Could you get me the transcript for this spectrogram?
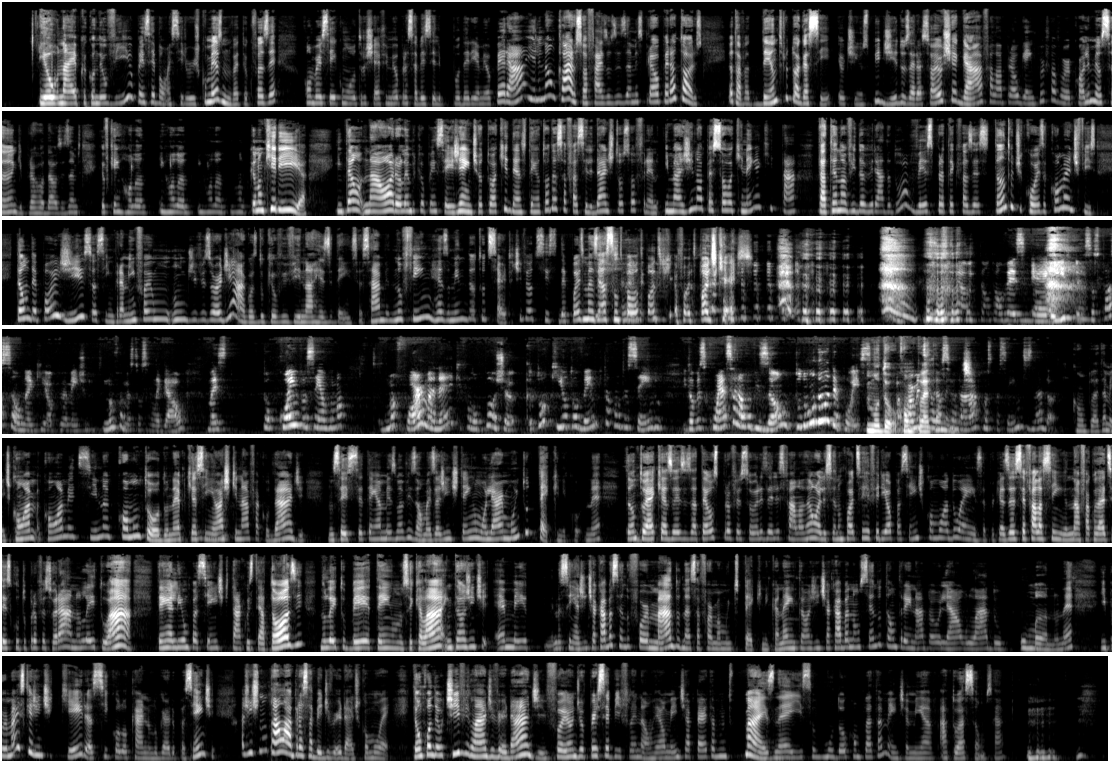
Eu, na época, quando eu vi, eu pensei, bom, é cirúrgico mesmo, não vai ter o que fazer. Conversei com outro chefe meu para saber se ele poderia me operar. E ele, não, claro, só faz os exames pré-operatórios. Eu estava dentro do HC, eu tinha os pedidos, era só eu chegar, falar para alguém, por favor, colhe meu sangue para rodar os exames. Eu fiquei enrolando, enrolando, enrolando, enrolando, porque eu não queria. Então, na hora, eu lembro que eu pensei, gente, eu tô aqui dentro, tenho toda essa facilidade, estou sofrendo. Imagina a pessoa que nem aqui tá, tá tendo a vida virada do avesso para ter que fazer esse tanto de coisa, como é difícil. Então, depois disso, assim, para mim foi um, um, divisor de águas do que eu vivi na residência, sabe? No fim, resumindo, deu tudo certo. Eu tive outro cisto depois, mas é assunto para outro, outro podcast. então, talvez é, essa situação, né, que obviamente não foi uma situação legal, mas tocou em você em alguma, alguma forma, né, que falou, poxa, eu tô aqui, eu tô vendo o que tá acontecendo, e talvez com essa nova visão, tudo mudou depois. Mudou, a completamente. Forma de relacionar com as pacientes, né, Doc? Completamente. Com a, com a medicina como um todo, né? Porque, assim, eu uhum. acho que na faculdade, Não sei se você tem a mesma visão, mas a gente tem um olhar muito técnico, né? Tanto é que às vezes até os professores eles falam, não, olha, você não pode se referir ao paciente como a doença, porque às vezes você fala assim, na faculdade você escuta o professor, ah, no leito A tem ali um paciente que está com esteatose, no leito B tem um não sei o que lá, então a gente é meio assim, a gente acaba sendo formado nessa forma muito técnica, né? Então a gente acaba não sendo tão treinado a olhar o lado humano, né? E por mais que a gente queira se colocar no lugar do paciente, a gente não tá lá para saber de verdade como é. Então quando eu tive lá de verdade, foi onde eu percebi, falei, não, realmente aperta muito mais, né? E isso mudou completamente a minha atuação, sabe?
